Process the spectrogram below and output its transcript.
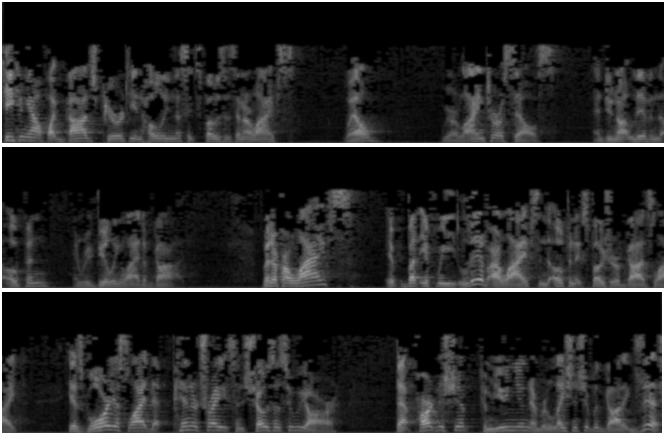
keeping out what God's purity and holiness exposes in our lives. Well, we are lying to ourselves and do not live in the open and revealing light of God. But if our lives, if, but if we live our lives in the open exposure of God's light, His glorious light that penetrates and shows us who we are, that partnership, communion, and relationship with God exist.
